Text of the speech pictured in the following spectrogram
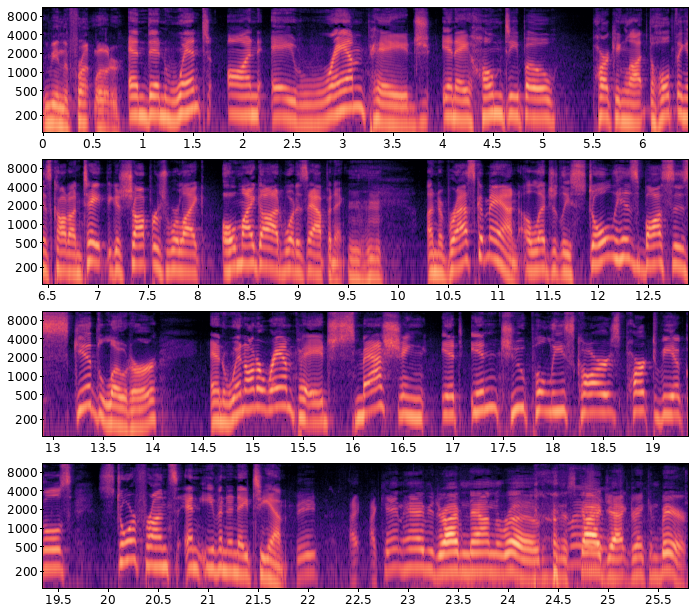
You mean the front loader? and then went on a rampage in a Home Depot parking lot? The whole thing is caught on tape because shoppers were like, oh my God, what is happening? A Nebraska man allegedly stole his boss's skid loader and went on a rampage, smashing it into police cars, parked vehicles, storefronts, and even an ATM. Beep. I, I can't have you driving down the road in a Skyjack drinking beer.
